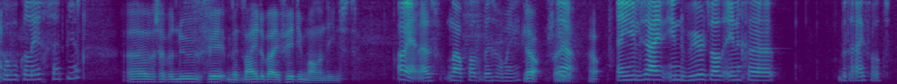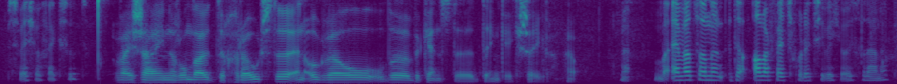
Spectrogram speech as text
Hoeveel collega's heb je? eh, we hebben nu met mij erbij 14 man in dienst. Oh ja, nou, nou valt best wel mee. Ja, zeker. Ja. Ja. En jullie zijn in de buurt wel het enige bedrijf wat special effects doet? Wij zijn ronduit de grootste en ook wel de bekendste, denk ik zeker. Ja. Wa- En wat is dan de, allervetste productie wat je ooit gedaan hebt?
